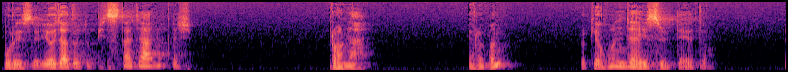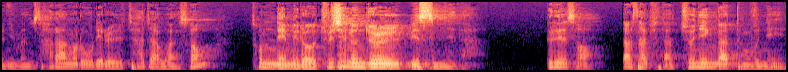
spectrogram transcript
모르겠어요. 여자들도 비슷하지 않을까 싶어요. 그러나 여러분 그렇게 혼자 있을 때에도 주님은 사랑으로 우리를 찾아와서 손 내밀어 주시는 줄 믿습니다. 그래서 따라서 합시다. 주님 같은 분이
